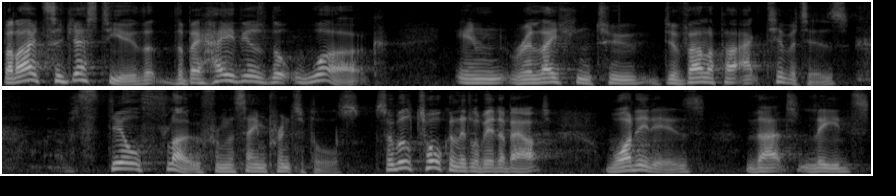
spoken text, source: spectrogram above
But I'd suggest to you that the behaviors that work in relation to developer activities still flow from the same principles. So we'll talk a little bit about what it is that leads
